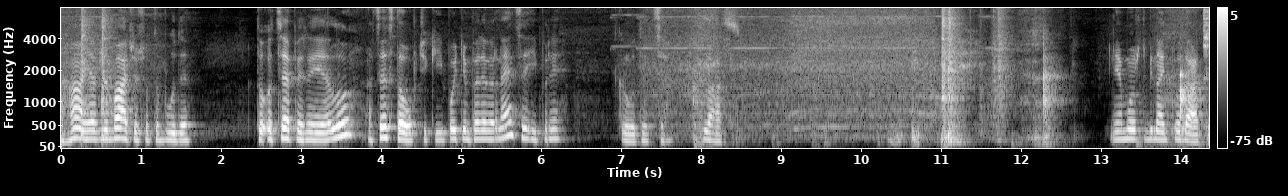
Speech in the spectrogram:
Ага, я вже бачу, що то буде. То оце перело, а це стовпчики. І потім перевернеться і прикрутиться. Клас. Я можу тобі навіть подати.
